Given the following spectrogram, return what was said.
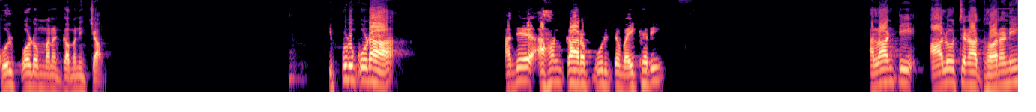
కోల్పోవడం మనం గమనించాం. ఇప్పుడు కూడా అదే అహంకార పూరిత వైఖరి అలాంటి ఆలోచన ధోరణి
